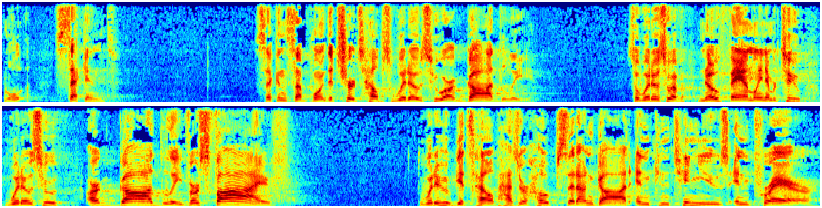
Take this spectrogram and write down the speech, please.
Well, second, second subpoint, the church helps widows who are godly. So widows who have no family. Number two, widows who are godly. Verse 5. The widow who gets help has her hope set on God and continues in prayer.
